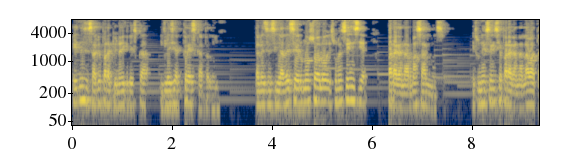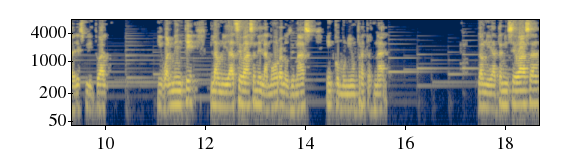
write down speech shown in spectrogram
es necesario para que una iglesia, crezca. Perdón. La necesidad de ser uno solo es una esencia para ganar más almas. Es una esencia para ganar la batalla espiritual. Igualmente, la unidad se basa en el amor a los demás, en comunión fraternal. La unidad también se basa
